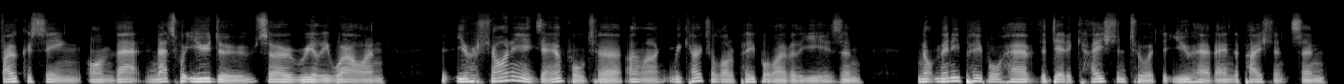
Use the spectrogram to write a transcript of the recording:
focusing on that. And that's what you do so really well. And you're a shining example to. I don't know, we coach a lot of people over the years, and not many people have the dedication to it that you have, and the patience, and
